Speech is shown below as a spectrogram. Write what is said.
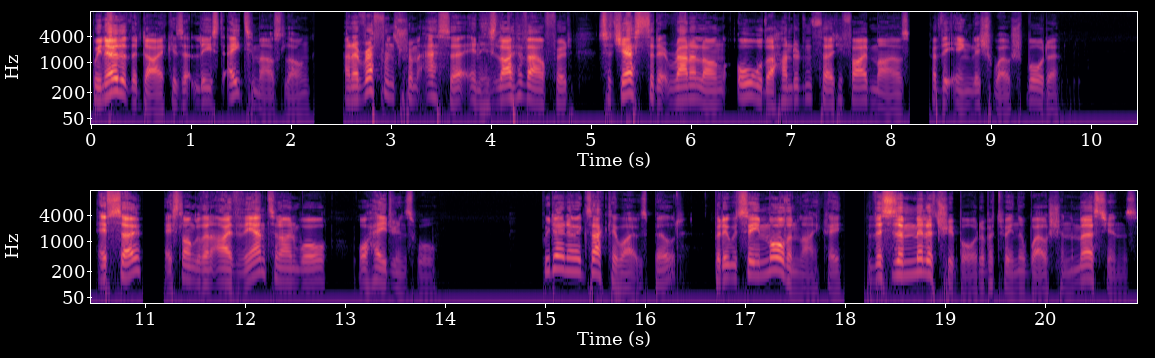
We know that the dyke is at least 80 miles long and a reference from Asser in his Life of Alfred suggests that it ran along all the 135 miles of the English Welsh border. If so, it's longer than either the Antonine Wall or Hadrian's Wall. We don't know exactly why it was built, but it would seem more than likely that this is a military border between the Welsh and the Mercians,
